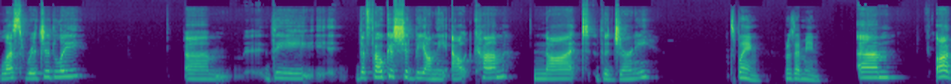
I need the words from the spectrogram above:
less rigidly. Um, the the focus should be on the outcome, not the journey. Explain. What does that mean? Um, uh,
